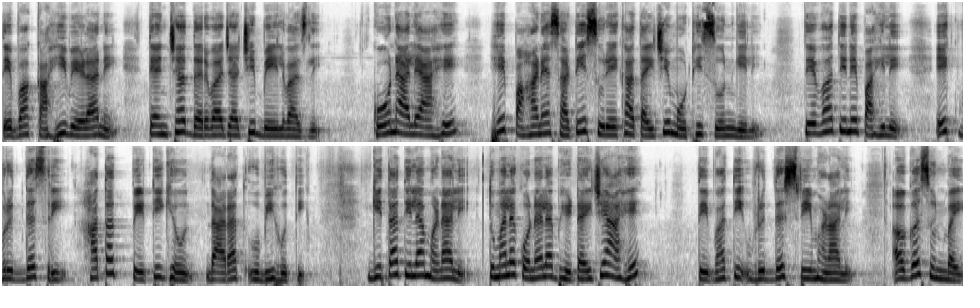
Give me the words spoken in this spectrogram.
तेव्हा काही वेळाने त्यांच्या दरवाजाची बेल वाजली. कोण आले आहे? हे पाहण्यासाठी सुरेखाताईची मोठी सून गेली. तेव्हा तिने पाहिले एक वृद्ध स्त्री हातात पेटी घेऊन दारात उभी होती. गीता तिला म्हणाली तुम्हाला कोणाला भेटायचे आहे? तेव्हा ती वृद्ध स्त्री म्हणाली अगं सुनबाई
